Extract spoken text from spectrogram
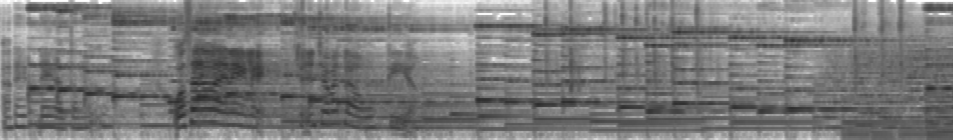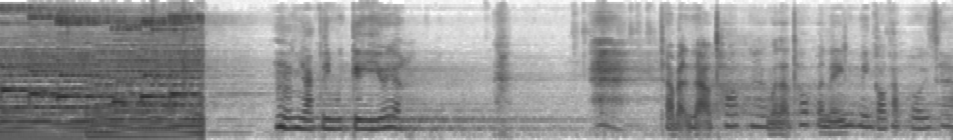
À đây, đây là tâm ngữ. Ủa sao này này lại Chuyện chưa bắt đầu kìa nhạc gì mà kỳ quá vậy? à? Bạn dạo top bạn dạo top bạn ấy mình có gặp rồi sao?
